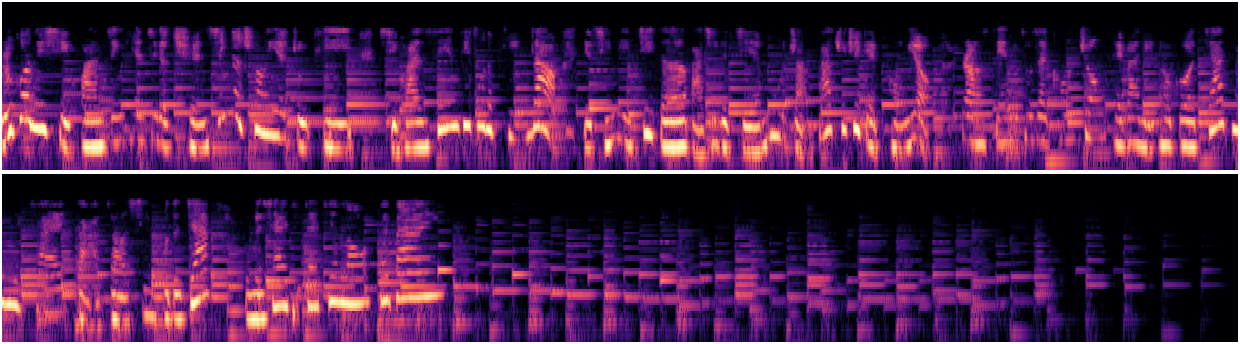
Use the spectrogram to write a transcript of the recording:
如果你喜欢今天这个全新的创业主题，喜欢 CND Two 的频道，也请你记得把这个节目转发出去给朋友，让 CND Two 在空中陪伴你，透过家庭理财打造幸福的家。我们下一集再见喽，拜拜。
